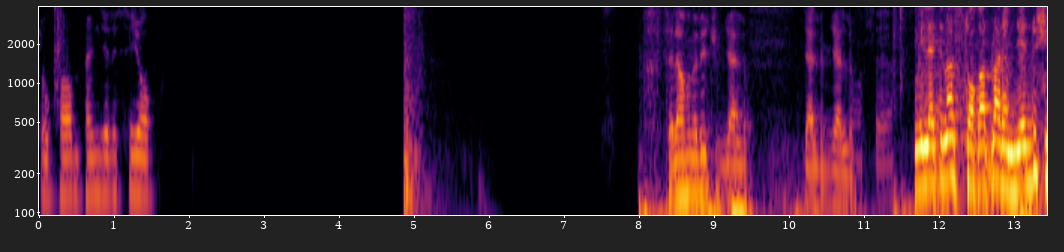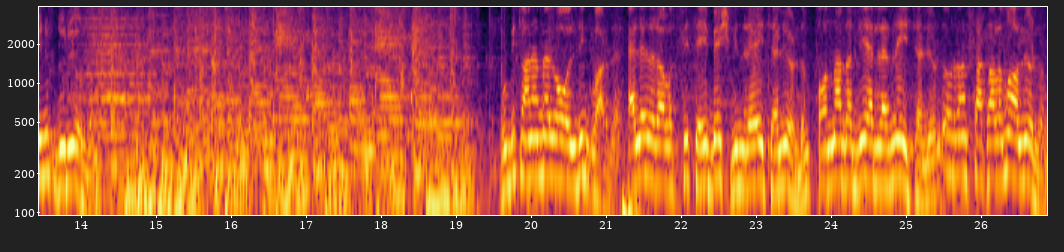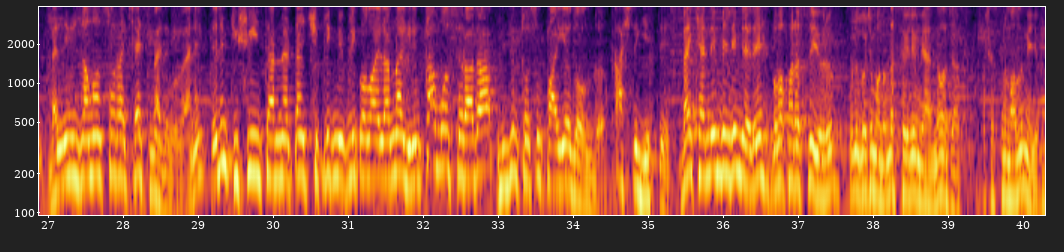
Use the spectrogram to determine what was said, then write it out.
Sokağın penceresi yok. Selamun aleyküm geldim. Geldim geldim. Milleti nasıl tokatlarım diye düşünüp duruyordum. Bu bir tane mega holding vardı. 50 liralık siteyi 5000 liraya iteliyordum. Onlar da diğerlerine iteliyordu. Oradan sakalımı alıyordum. Belli bir zaman sonra kesmedi bu beni. Dedim ki şu internetten çiftlik miplik olaylarına gireyim. Tam o sırada bizim Tosun Payge doldu. Kaçtı gitti. Ben kendim bildiğim bileli baba parası yiyorum. Bunu kocaman da söylüyorum yani ne olacak? Başkasının malını mı yiyor?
